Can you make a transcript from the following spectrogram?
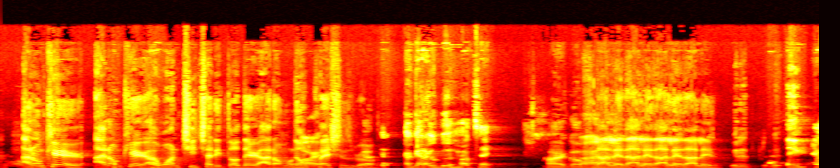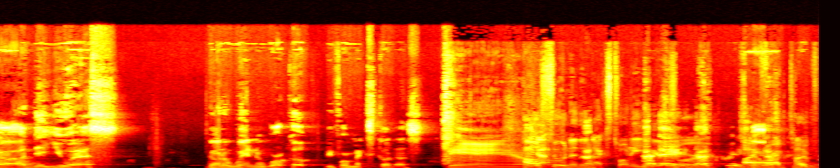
Come on. I don't care. I don't care. I want Chicharito there. I don't. No All right. questions, bro. I got a good hot take. All right, go. for it. All right. Dale, dale, dale, dale. Get it, get I think uh, the U.S. gonna win the World Cup before Mexico does. Damn. how Yeah. soon in the That- next 20 that- years? hey, or that's crazy. time- That's time-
